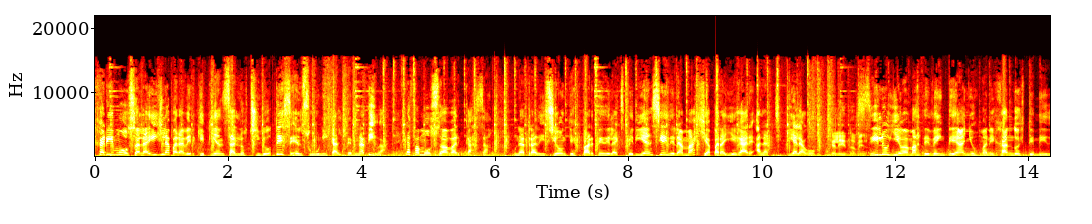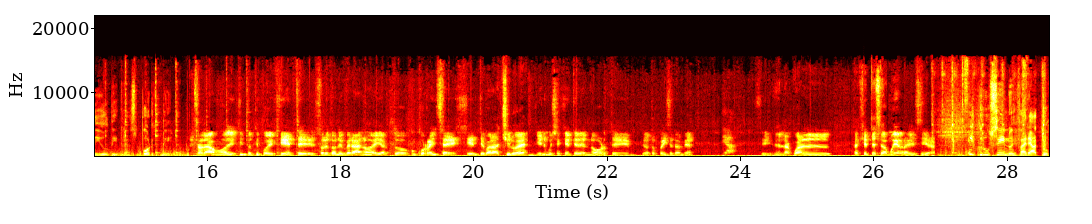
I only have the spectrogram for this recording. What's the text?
Viajaremos a la isla para ver qué piensan los chilotes en su única alternativa, la famosa barcaza, una tradición que es parte de la experiencia y de la magia para llegar al archipiélago. Qué lindo, Marcelo lleva más de 20 años manejando este medio de transporte. Trasladamos a distintos tipos de gente, sobre todo en el verano hay alta concurrencia de gente para Chiloé. Viene mucha gente del norte, de otros países también. Ya. Sí, en la cual la gente se va muy agradecida. El cruce no es barato.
